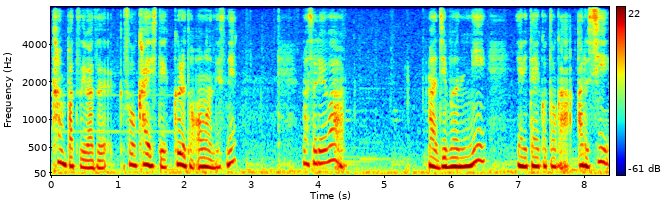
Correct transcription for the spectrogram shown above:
間髪言わずそう返してくると思うんですね。まあ、それは、まあ、自分にやりたいことがあるし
